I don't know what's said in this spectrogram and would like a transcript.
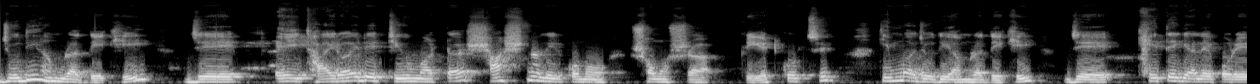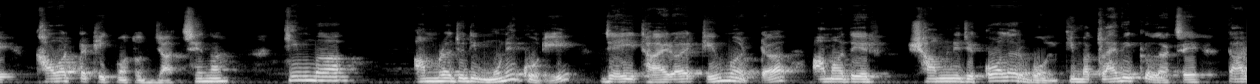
যদি আমরা দেখি যে এই থাইরয়েডের টিউমারটা শ্বাসনালীর কোনো সমস্যা ক্রিয়েট করছে, কিংবা যদি আমরা দেখি যে খেতে গেলে পরে খাবারটা ঠিক মতন যাচ্ছে না। কিংবা আমরা যদি মনে করি যে এই থাইরয়েড টিউমারটা আমাদের সামনে যে কলার বোন কিংবা ক্ল্যাভিকল আছে, তার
